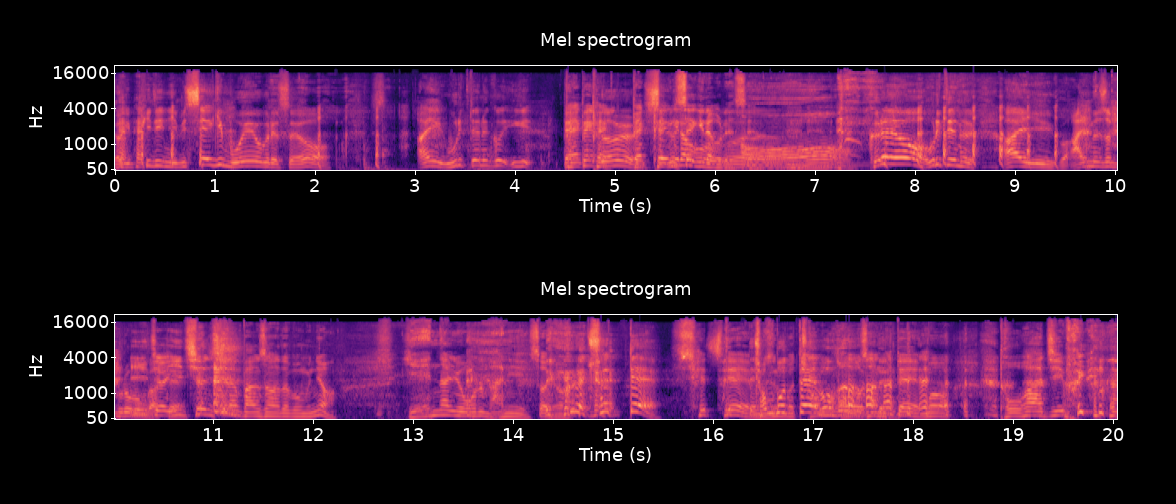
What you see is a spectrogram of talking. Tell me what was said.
여기 PD님이 쐐기 뭐예요 그랬어요. 아니 우리 때는 그 이게 백팩, 백팩을 백팩을 그랬어요. 어. 그래요. 우리 때는 아이고 알면서 물어본 이, 것저 같아. 이치현 씨랑 방송하다 보면요. 옛날 용어를 많이 써요. 그래 쇠대 쇠대, 전봇대, 뭐. 전보산대, 뭐 도화지, 뭐 이런 거.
